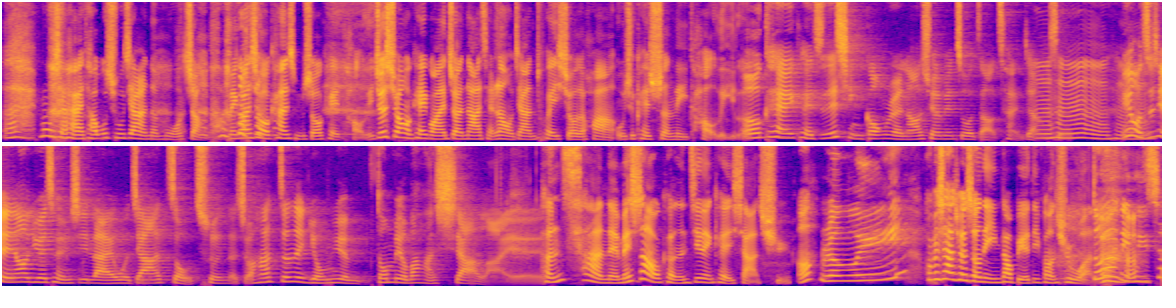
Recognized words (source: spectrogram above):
唉，目前还逃不出家人的魔掌了。没关系，我看什么时候可以逃离。就希望我可以赶快赚大钱，让我家人退休的话，我就可以顺利逃离了。OK，可以直接请工人，然后去那边做早餐这样子。嗯因为我之前要约陈雨希来我家走村的时候，他真的永远都没有办法下来，哎，很惨呢、没事啊，我可能今年可以下去啊。Really？会不会下去的时候你已经到别的地方去玩了？对啊，你你下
